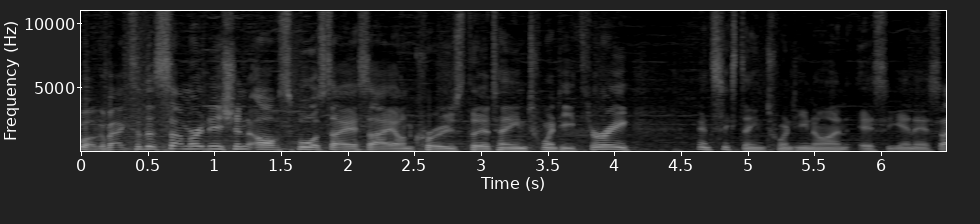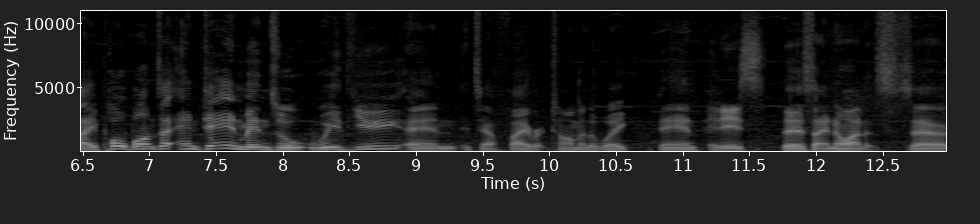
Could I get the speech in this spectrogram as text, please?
Welcome back to the summer edition of Sports Day SA on Cruise 1323 and 1629 SENSA. Paul Bonza and Dan Menzel with you, and it's our favourite time of the week, Dan. It is. Thursday night, it's uh,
